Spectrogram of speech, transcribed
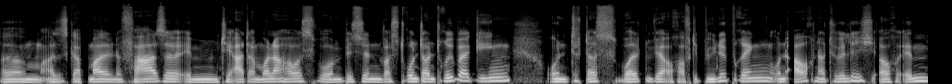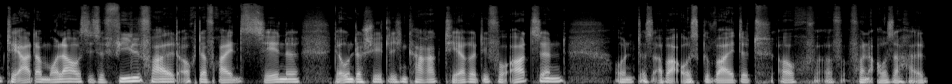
Ähm, also es gab mal eine Phase im Theater Mollerhaus, wo ein bisschen was drunter und drüber ging und das wollten wir auch auf die Bühne bringen und auch natürlich auch im Theater Mollerhaus diese Vielfalt auch der freien Szene, der unterschiedlichen Charaktere, die vor Ort sind und das aber ausgeweitet auch von außerhalb.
